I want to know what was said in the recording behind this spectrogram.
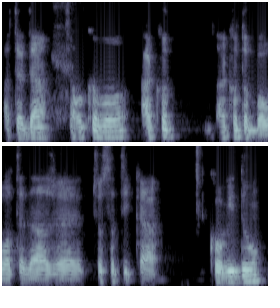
A teda celkovo, ako, ako to bolo teda, že čo sa týka covidu,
